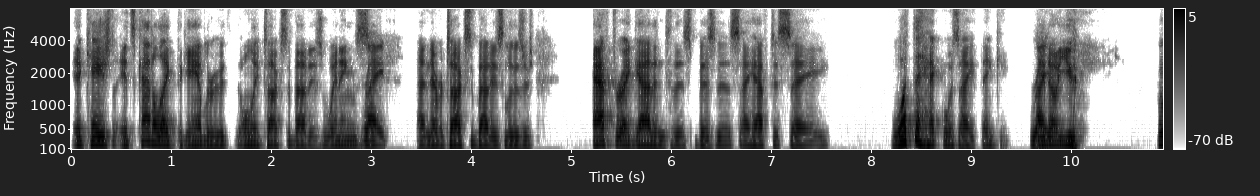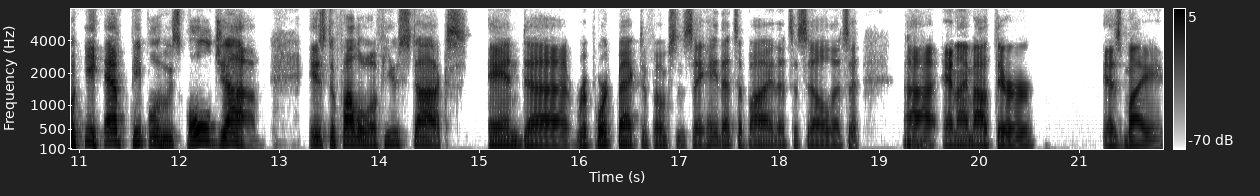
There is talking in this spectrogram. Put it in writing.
occasionally it's kind of like the gambler who only talks about his winnings. right and never talks about his losers. After I got into this business, I have to say, what the heck was I thinking? right You know, you we have people whose whole job is to follow a few stocks and uh, report back to folks and say, "Hey, that's a buy, that's a sell, that's a," uh, mm-hmm. and I'm out there as my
